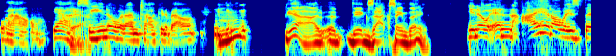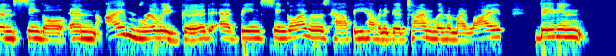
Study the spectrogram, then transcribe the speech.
Wow. Yeah. Yeah. So you know what I'm talking about. Mhm. yeah, I, uh, the exact same thing. You know, and I had always been single, and I'm really good at being single. I was happy, having a good time, living my life, dating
